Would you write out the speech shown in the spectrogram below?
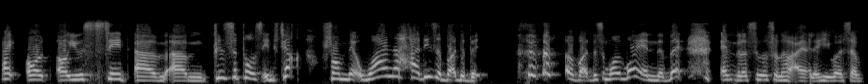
right? Or or you said um, um principles in fiqh from that one hadith about the bed. about the small boy and the bed and the Rasulullah alaihi wasallam.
